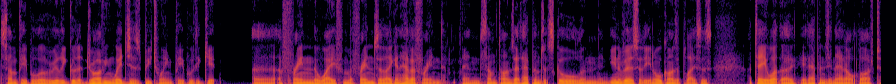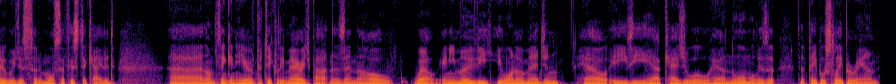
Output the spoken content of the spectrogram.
some people are really good at driving wedges between people to get a, a friend away from a friend so they can have a friend. And sometimes that happens at school and, and university and all kinds of places. I tell you what though it happens in adult life too. We're just sort of more sophisticated. Uh, and I'm thinking here of particularly marriage partners and the whole, well, any movie you want to imagine. How easy, how casual, how normal is it that people sleep around,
